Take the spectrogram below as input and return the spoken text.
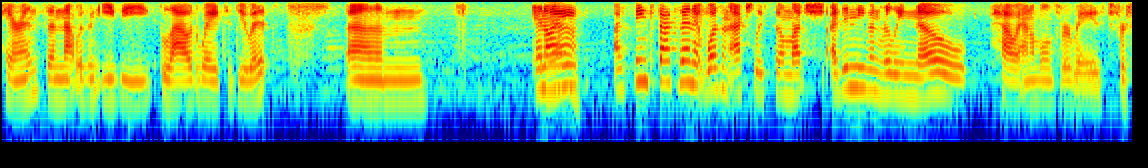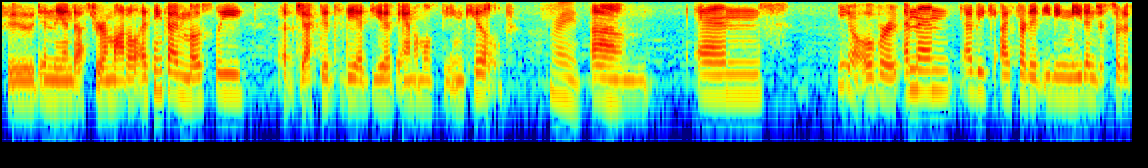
parents, and that was an easy, loud way to do it. Um, and Yeah. I, I think back then it wasn't actually so much. I didn't even really know how animals were raised for food in the industrial model. I think I mostly objected to the idea of animals being killed. right. Um, and you know, over and then I bec I started eating meat and just sort of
